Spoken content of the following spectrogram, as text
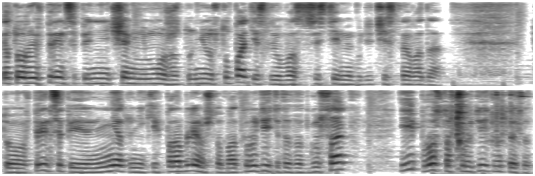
который, в принципе, ничем не может не уступать, если у вас в системе будет чистая вода, то, в принципе, нету никаких проблем, чтобы открутить этот, этот гусак и просто вкрутить вот этот.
